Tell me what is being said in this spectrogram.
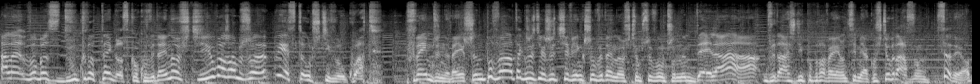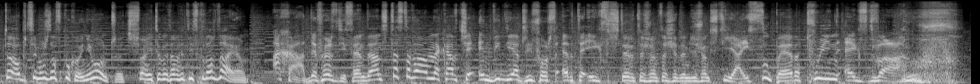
ale wobec dwukrotnego skoku wydajności uważam, że jest to uczciwy układ. Frame Generation pozwala także cieszyć się większą wydajnością przy włączonym DLA, wyraźnie poprawiającym jakość obrazu. Serio, te opcje można spokojnie łączyć, oni tego nawet nie sprawdzają. Aha, The First Descendant testowałem na karcie Nvidia GeForce RTX 4070 Ti Super Twin X2. Uff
